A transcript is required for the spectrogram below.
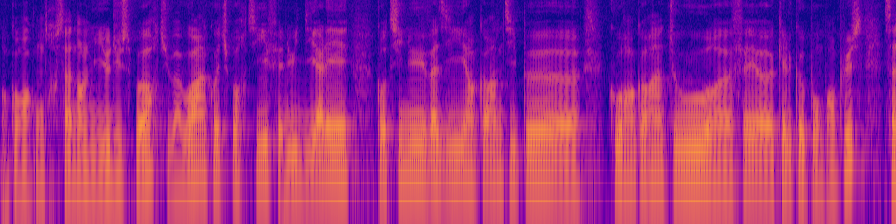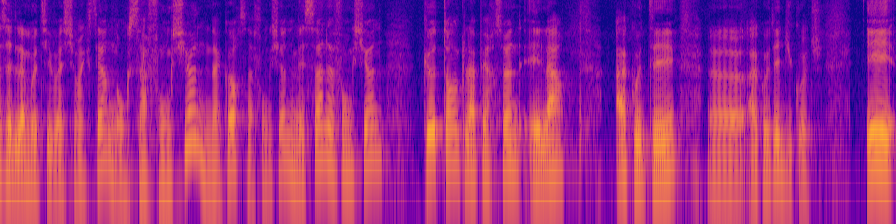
Donc on rencontre ça dans le milieu du sport. Tu vas voir un coach sportif et lui dit allez, continue, vas-y encore un petit peu, euh, cours encore un tour, euh, fais euh, quelques pompes en plus. Ça c'est de la motivation externe. Donc ça fonctionne, d'accord Ça fonctionne, mais ça ne fonctionne que tant que la personne est là à côté, à côté du coach. Et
